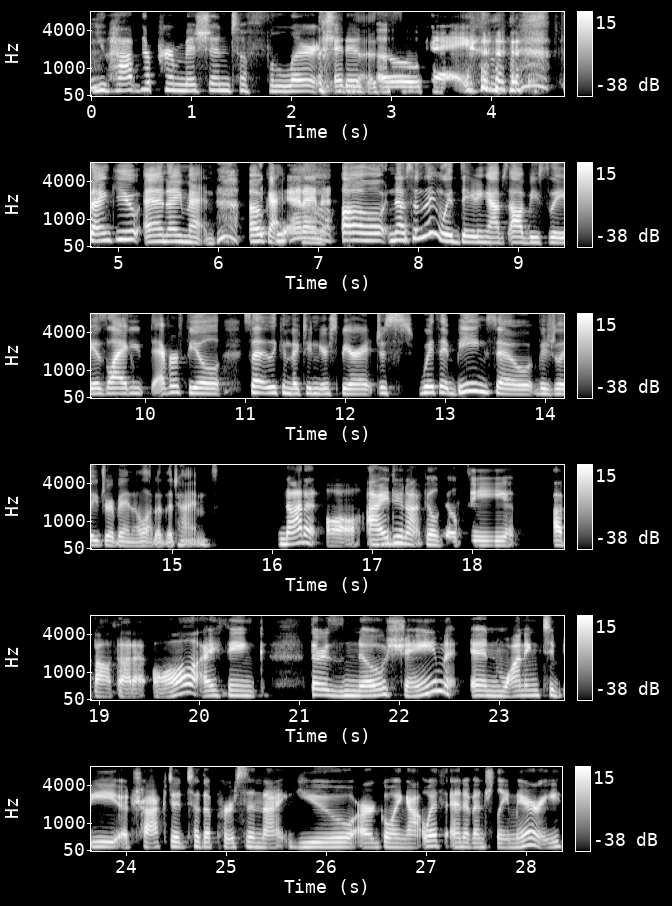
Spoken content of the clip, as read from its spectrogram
you have the permission to flirt It is Yes. okay Thank you and amen. Okay. and amen. Oh, now something with dating apps obviously is like you ever feel slightly convicted in your spirit just with it being so visually driven a lot of the times. Not at all. I do Mhm. not feel guilty about that at all. I think there's no shame in wanting to be attracted to the person that you are going out with and eventually marry.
